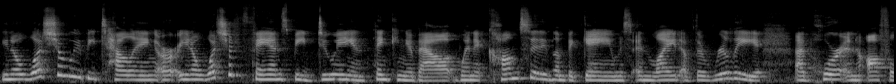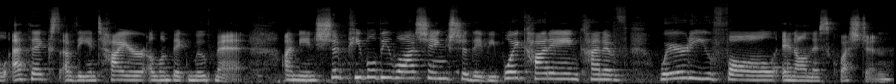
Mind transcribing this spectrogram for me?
you know, what should we be telling or, you know, what should fans be doing and thinking about when it comes to the Olympic Games in light of the really uh, abhorrent and awful ethics of the entire Olympic movement? I mean, should people be watching? Should they be boycotting? Kind of where do you fall in on this question?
